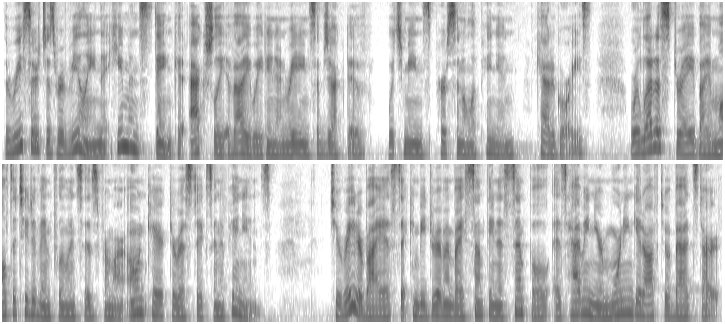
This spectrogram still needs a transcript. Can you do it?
the research is revealing that humans stink at actually evaluating and rating subjective, which means personal opinion, categories we're led astray by a multitude of influences from our own characteristics and opinions. To rater bias that can be driven by something as simple as having your morning get off to a bad start.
